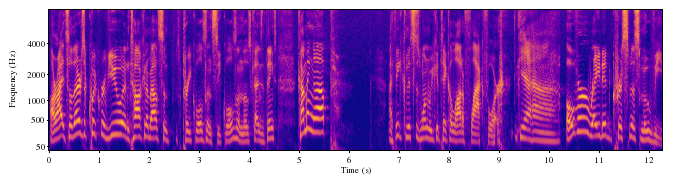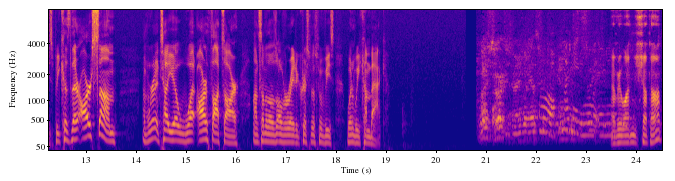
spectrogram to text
All right, so there's a quick review and talking about some prequels and sequels and those kinds of things. Coming up, I think this is one we could take a lot of flack for. Yeah. Overrated Christmas movies, because there are some, and we're going to tell you what our thoughts are on some of those overrated Christmas movies when we come back. Everyone shut up.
